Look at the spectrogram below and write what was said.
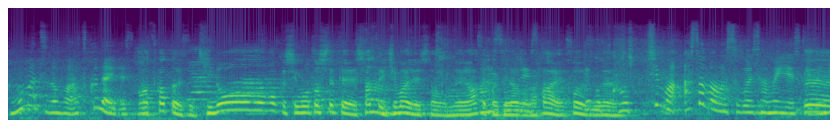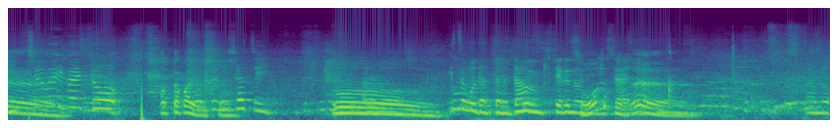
浜松の方暑くないですか？暑かったですね。昨日も僕仕事しててシャツ一枚でしたもんね。汗かきながら。あはい、そうですね。もこっちも朝晩はすごい寒いですけど、ええ日中は意外とあったかいですか。本当にシャツいいうん。いつもだったらダウン着てるのにそうですよみたいな、うんね。あの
